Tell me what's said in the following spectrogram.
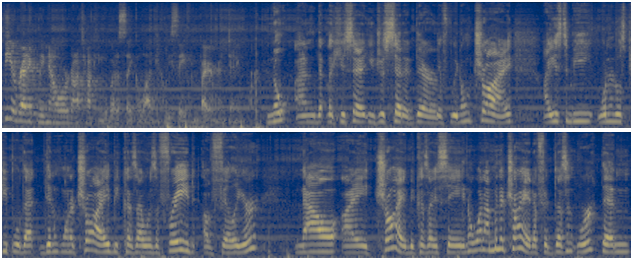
theoretically now we're not talking about a psychologically safe environment anymore. No, and uh, like you said, you just said it there. If we don't try, I used to be one of those people that didn't want to try because I was afraid of failure. Now I try because I say, you know what, I'm going to try it. If it doesn't work, then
